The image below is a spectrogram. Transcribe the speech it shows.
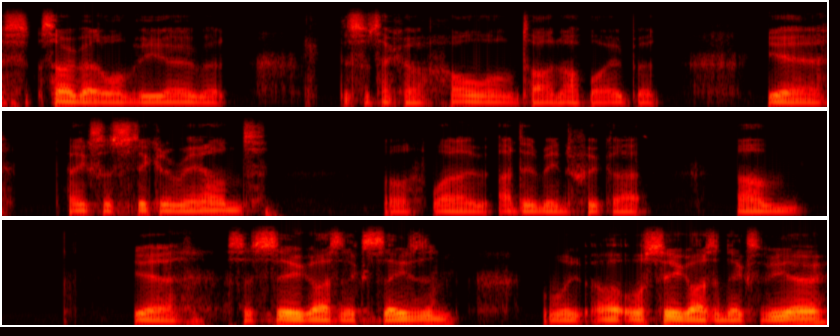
sorry about the long video, but this will take a whole long time to upload. But yeah, thanks for sticking around. Oh, well, I, I didn't mean to click that. Um, yeah, so see you guys next season. We'll, uh, we'll see you guys in the next video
